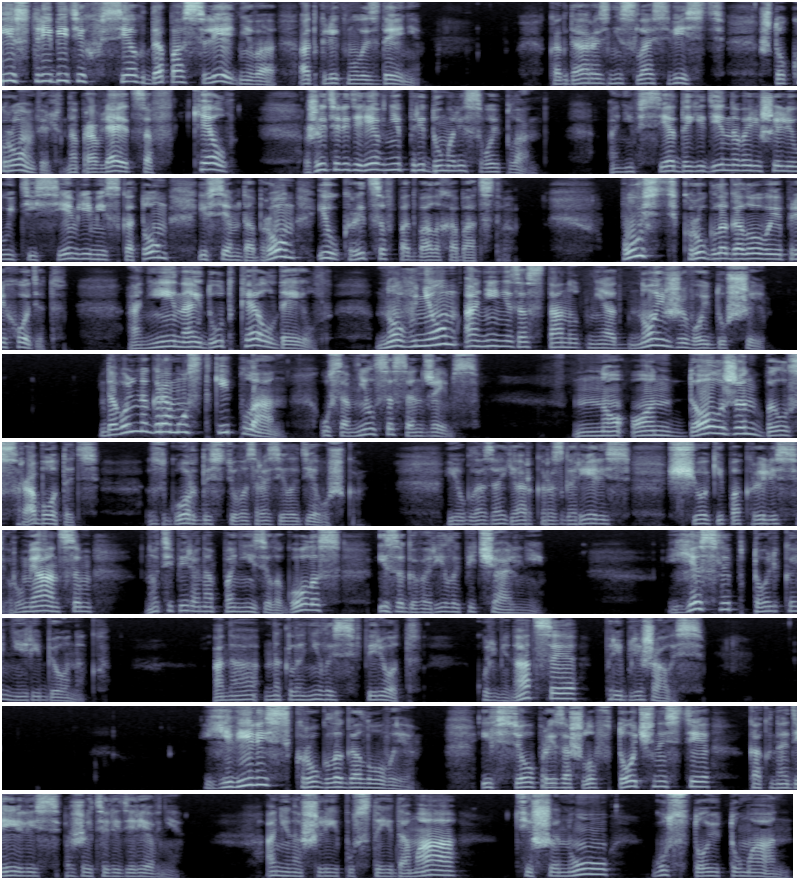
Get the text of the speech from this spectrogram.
«Истребить их всех до последнего!» — откликнулась Дэнни. Когда разнеслась весть, что Кромвель направляется в Келл, жители деревни придумали свой план. Они все до единого решили уйти семьями с котом и всем добром и укрыться в подвалах аббатства. Пусть круглоголовые приходят. Они найдут Келдейл, но в нем они не застанут ни одной живой души. Довольно громоздкий план, усомнился Сент-Джеймс. Но он должен был сработать, с гордостью возразила девушка. Ее глаза ярко разгорелись, щеки покрылись румянцем, но теперь она понизила голос и заговорила печальней. «Если б только не ребенок». Она наклонилась вперед. Кульминация приближалась. Явились круглоголовые, и все произошло в точности, как надеялись жители деревни. Они нашли пустые дома, тишину, густой туман.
